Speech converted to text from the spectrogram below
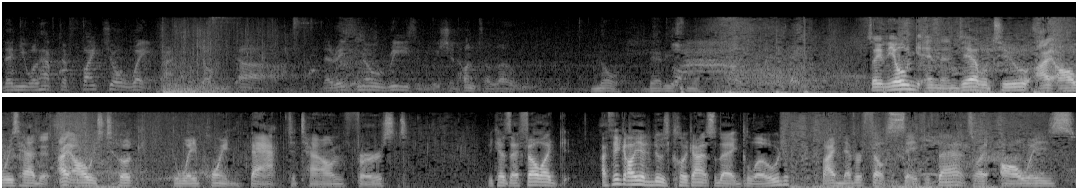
then you will have to fight your way past John Dar. There is no reason we should hunt alone. No, there is not. So in the old in the Diablo 2, I always had to. I always took the waypoint back to town first because I felt like I think all you had to do was click on it so that it glowed, but I never felt safe with that, so I always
